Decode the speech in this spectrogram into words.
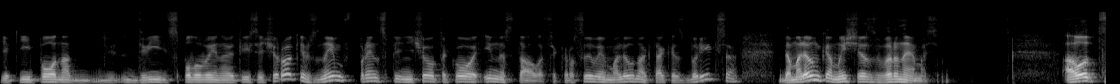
який понад дві- дві з половиною тисячі років. З ним, в принципі, нічого такого і не сталося. Красивий малюнок так і зберігся. До малюнка ми ще звернемося. А от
